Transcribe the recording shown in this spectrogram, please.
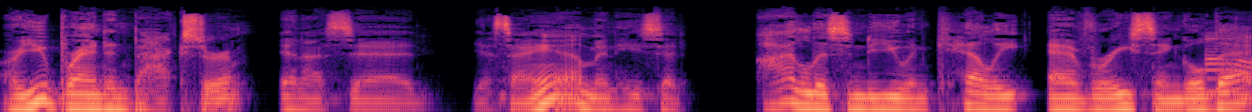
Are you Brandon Baxter? And I said, Yes, I am. And he said, I listen to you and Kelly every single day.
